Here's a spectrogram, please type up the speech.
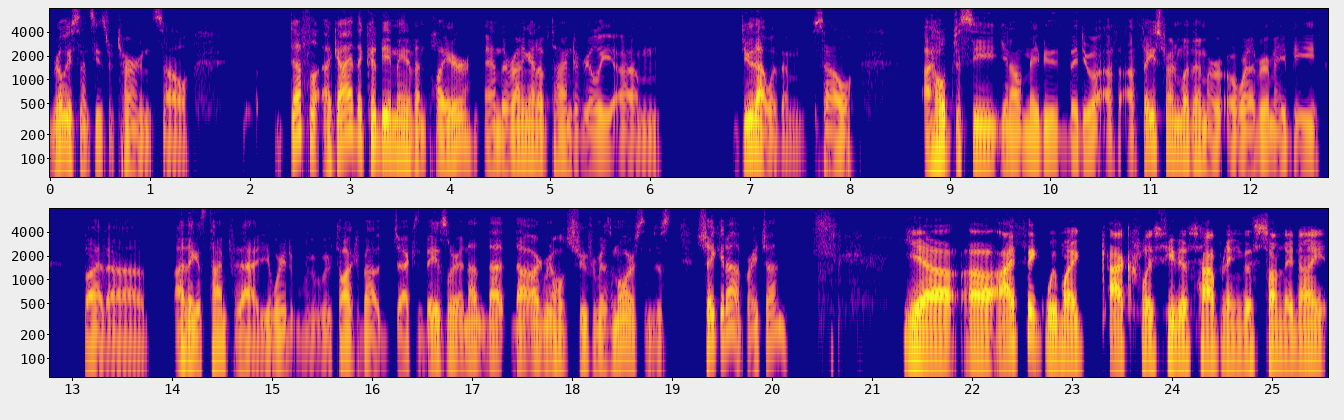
really since he's returned. So definitely a guy that could be a main event player, and they're running out of time to really um, do that with him. So I hope to see, you know, maybe they do a, a face run with him or, or whatever it may be. But uh, I think it's time for that. we have talked about Jax and Baszler, and that, that that argument holds true for Miz Morrison. Just shake it up, right, John? Yeah, uh, I think we might actually see this happening this Sunday night.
